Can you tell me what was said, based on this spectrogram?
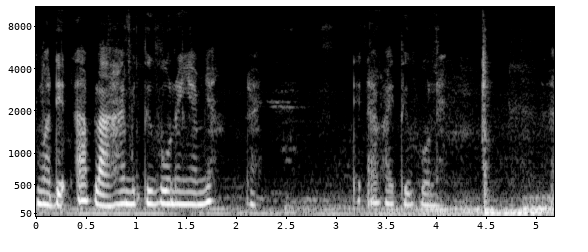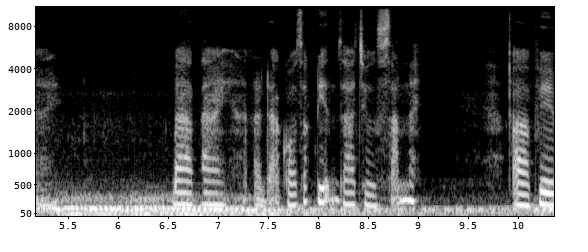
nhưng mà điện áp là 24V anh em nhé. Đây, điện áp 24V này. Đấy. ba tay à, đã có rắc điện ra chờ sẵn này à, về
